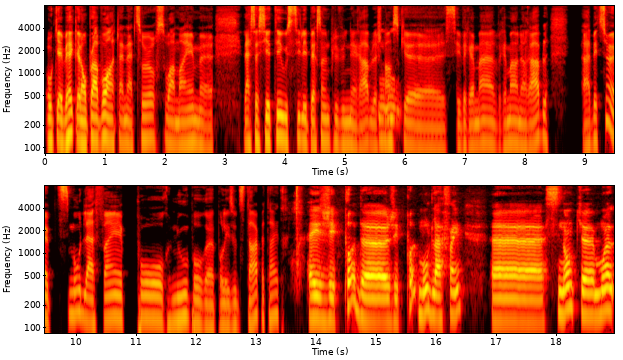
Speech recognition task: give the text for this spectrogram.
au Québec que l'on peut avoir entre la nature, soi-même, euh, la société aussi, les personnes plus vulnérables. Je pense mmh que c'est vraiment, vraiment honorable. Avais-tu un petit mot de la fin pour nous, pour, euh, pour les auditeurs, peut-être? Hey, j'ai pas de j'ai pas de mot de la fin. Euh, sinon que moi,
